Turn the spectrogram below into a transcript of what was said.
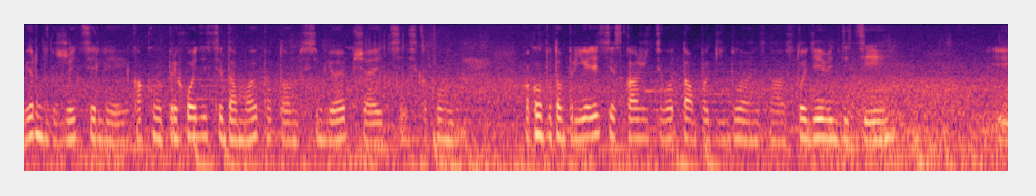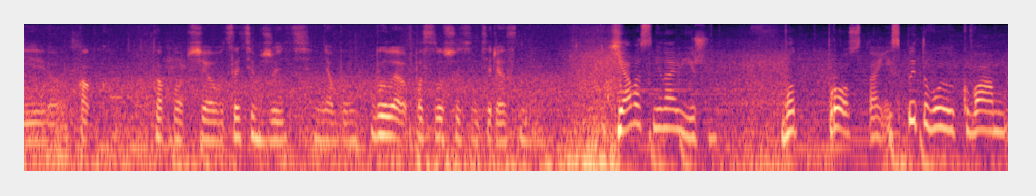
мирных жителей, как вы приходите домой потом с семьей общаетесь, как вы, как вы потом приедете и скажете, вот там погибло, не знаю, 109 детей, и э, как, как вообще вот с этим жить, мне бы было послушать интересно. Я вас ненавижу. Вот просто испытываю к вам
